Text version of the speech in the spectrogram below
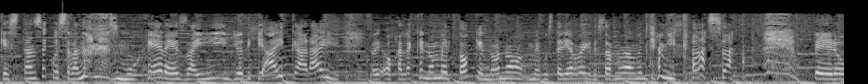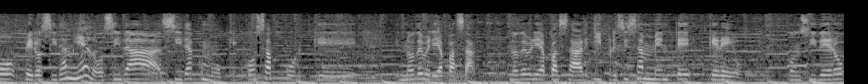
que están secuestrando a las mujeres ahí. Yo dije, ay, caray, ojalá que no me toque, no, no, me gustaría regresar nuevamente a mi casa. Pero, pero sí da miedo, sí da, sí da como que cosa porque no debería pasar, no debería pasar y precisamente creo, considero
